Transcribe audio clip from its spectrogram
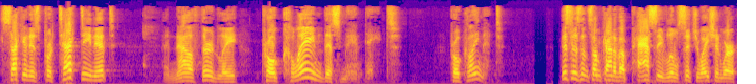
Second is protecting it. And now, thirdly, proclaim this mandate. Proclaim it. This isn't some kind of a passive little situation where,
